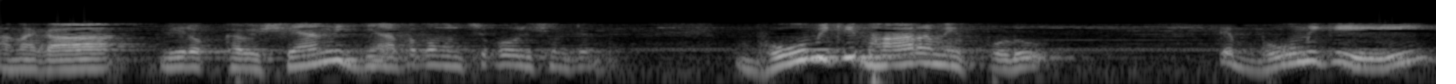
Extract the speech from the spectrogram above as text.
అనగా మీరొక్క విషయాన్ని జ్ఞాపకం ఉంచుకోవలసి ఉంటుంది. భూమికి భారం ఎప్పుడు? అంటే భూమికి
